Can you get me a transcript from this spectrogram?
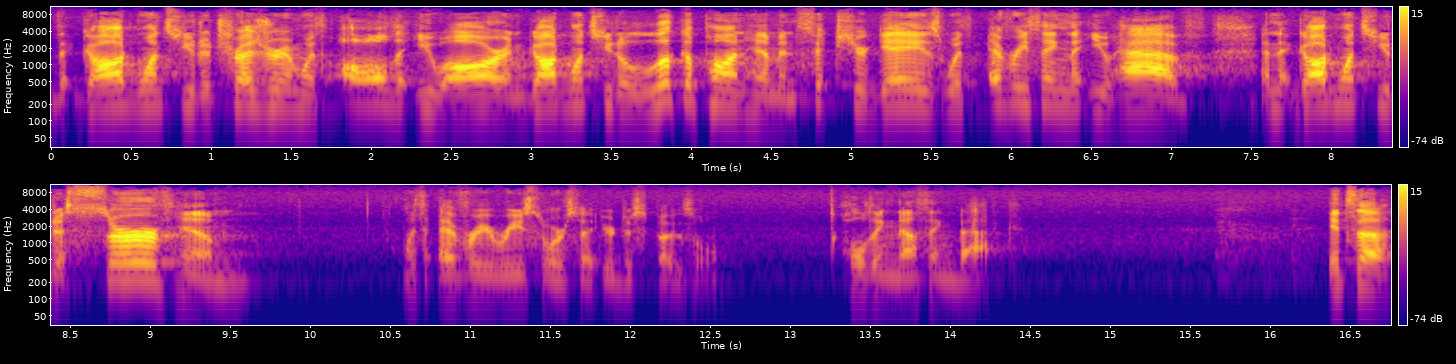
That God wants you to treasure Him with all that you are, and God wants you to look upon Him and fix your gaze with everything that you have, and that God wants you to serve Him with every resource at your disposal, holding nothing back. It's a,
